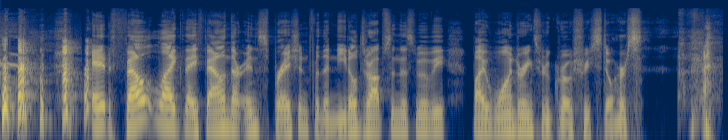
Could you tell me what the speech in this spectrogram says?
It felt like they found their inspiration for the needle drops in this movie by wandering through grocery stores.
